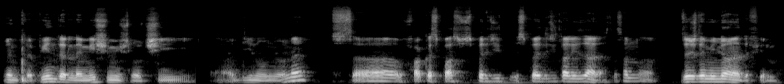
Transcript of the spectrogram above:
întreprinderile mici și mijlocii uh, din Uniune să facă spațiul spre, spre digitalizare. Asta înseamnă zeci de milioane de firme.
